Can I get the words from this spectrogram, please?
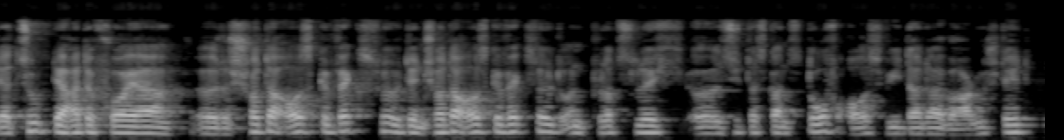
Der Zug, der hatte vorher äh, das Schotter ausgewechselt, den Schotter ausgewechselt und plötzlich äh, sieht das ganz doof aus, wie da der Wagen steht.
